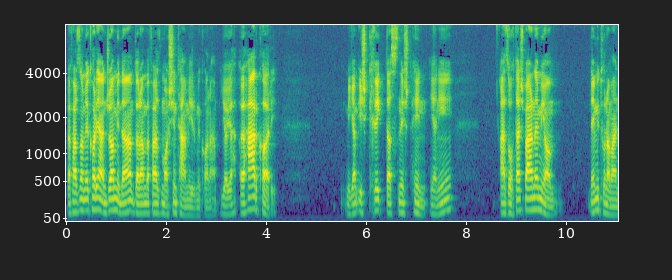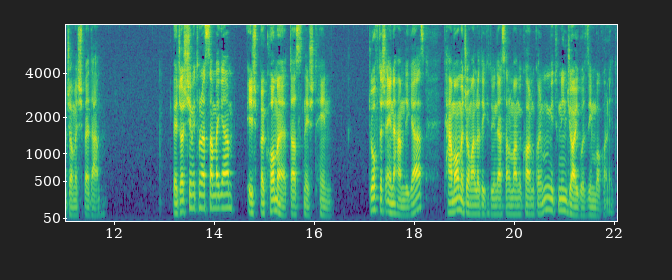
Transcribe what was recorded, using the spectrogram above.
به فرض یه کاری انجام میدم دارم به فرض ماشین تعمیر می‌کنم. یا, یا هر کاری. میگم ایش کریگ دست نیشت هین. یعنی از اختش بر نمیام. نمی‌تونم انجامش بدم. به جاش چی می‌تونستم بگم؟ ایش بکومه دست نیشت هین. جفتش عین همدیگه است. تمام جملاتی که تو این درس الان کار می‌کنیم می‌تونین جایگزین بکنید.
